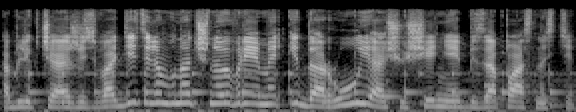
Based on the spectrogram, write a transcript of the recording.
облегчая жизнь водителям в ночное время и даруя ощущение безопасности.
